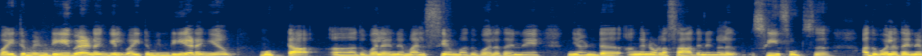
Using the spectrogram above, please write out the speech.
വൈറ്റമിൻ ഡി വേണമെങ്കിൽ വൈറ്റമിൻ ഡി അടങ്ങിയ മുട്ട അതുപോലെ തന്നെ മത്സ്യം അതുപോലെ തന്നെ ഞണ്ട് അങ്ങനെയുള്ള സാധനങ്ങൾ സീ ഫുഡ്സ് അതുപോലെ തന്നെ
